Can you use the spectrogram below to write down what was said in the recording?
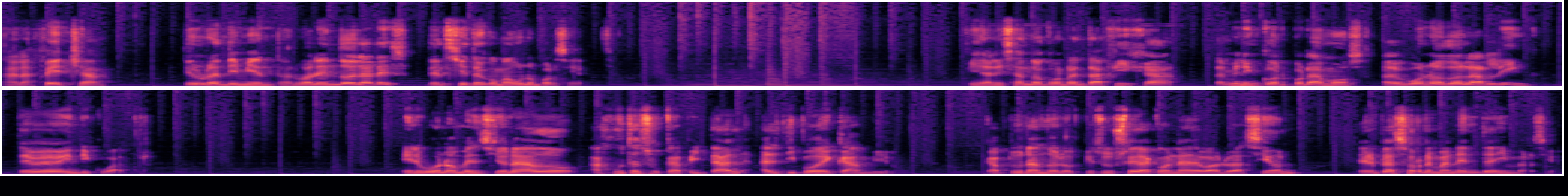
A la fecha, tiene un rendimiento anual en dólares del 7,1%. Finalizando con renta fija, también incorporamos al bono Dollar Link TB24. El bono mencionado ajusta su capital al tipo de cambio, capturando lo que suceda con la devaluación en el plazo remanente de inversión.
